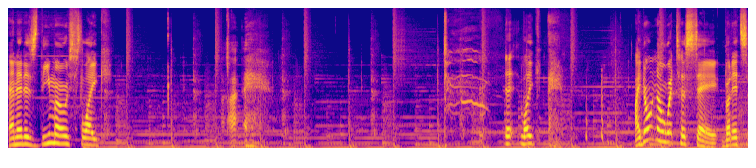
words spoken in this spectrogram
and it is the most like. I, it, like I don't know what to say, but it's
